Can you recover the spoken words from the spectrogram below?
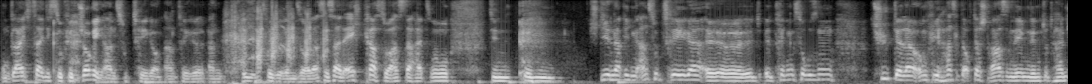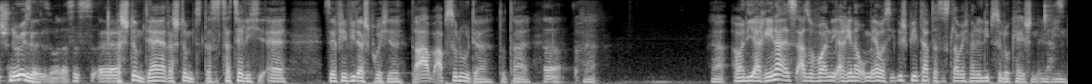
und gleichzeitig so viele Jogging-Anzugträger und Anträger, Anzugträgerinnen. So, das ist halt echt krass. Du hast da halt so den, den stielnackigen Anzugträger, äh, Trainingshosen, Typ, der da irgendwie hasselt auf der Straße neben dem totalen Schnösel. So, das ist. Äh das stimmt, ja, ja, das stimmt. Das ist tatsächlich äh, sehr viel Widersprüche. Da absolut, ja, total. Ja. ja. Ja, aber die Arena ist, also vor allem die Arena um was ihr gespielt habt, das ist, glaube ich, meine liebste Location in das Wien.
